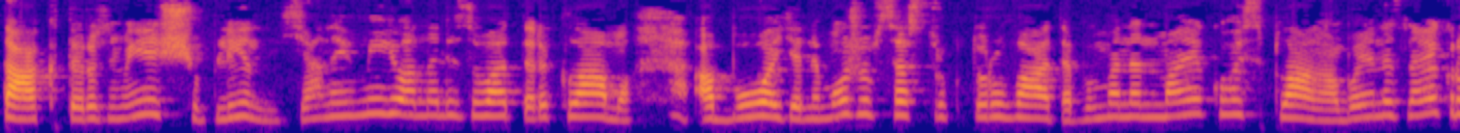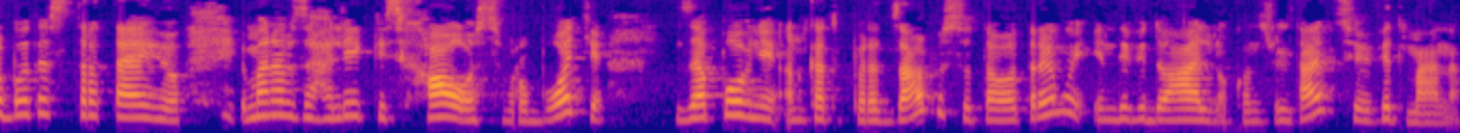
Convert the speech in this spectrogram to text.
так, ти розумієш, що блін, я не вмію аналізувати рекламу, або я не можу все структурувати, або в мене немає якогось плану, або я не знаю, як робити стратегію, і в мене взагалі якийсь хаос в роботі. Заповнюй анкету перед запису та отримуй індивідуальну консультацію від мене.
